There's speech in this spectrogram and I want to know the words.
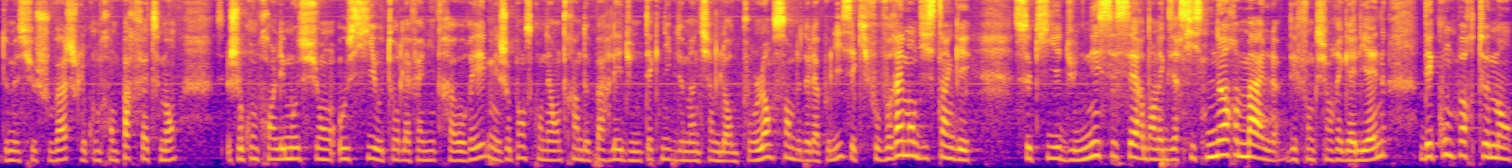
de M. Chouvache, je le comprends parfaitement. Je comprends l'émotion aussi autour de la famille Traoré, mais je pense qu'on est en train de parler d'une technique de maintien de l'ordre pour l'ensemble de la police et qu'il faut vraiment distinguer ce qui est du nécessaire dans l'exercice normal des fonctions régaliennes, des comportements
